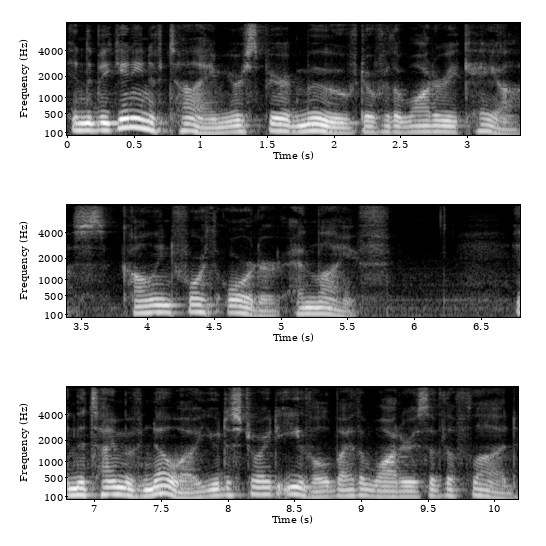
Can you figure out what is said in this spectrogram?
In the beginning of time, your Spirit moved over the watery chaos, calling forth order and life. In the time of Noah, you destroyed evil by the waters of the flood,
